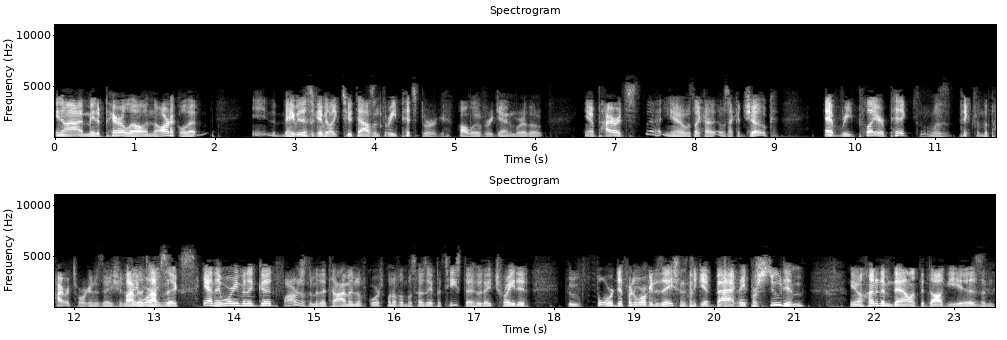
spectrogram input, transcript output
you know, I made a parallel in the article that eh, maybe this is going to be like 2003 Pittsburgh all over again, where the you know Pirates, uh, you know, it was like a it was like a joke. Every player picked was picked from the Pirates organization. and Five they of the top even- six. yeah, and they weren't even a good farm system at the time. And of course, one of them was Jose Bautista, who they traded through four different organizations to get back. They pursued him, you know, hunted him down like the dog he is, and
